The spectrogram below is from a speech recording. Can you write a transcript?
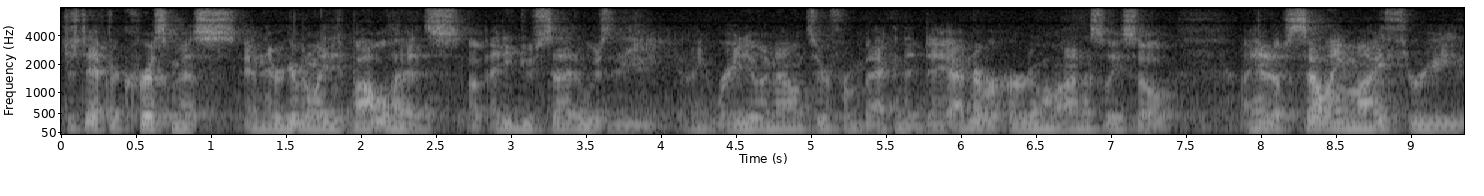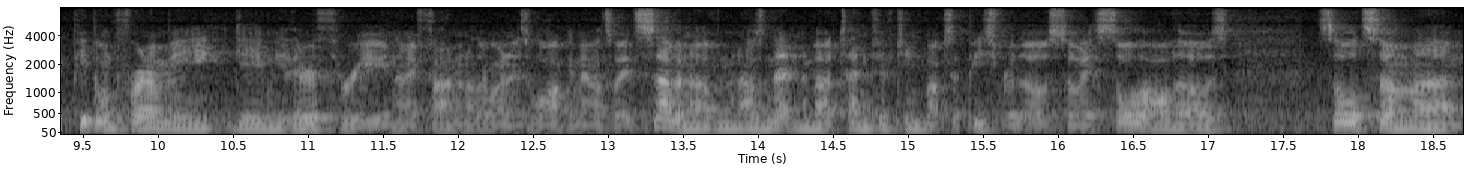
just after Christmas, and they were giving away these bobbleheads of Eddie Doucette, who was the I think radio announcer from back in the day. I've never heard of him honestly, so I ended up selling my three. People in front of me gave me their three, and then I found another one as walking out, so I had seven of them, and I was netting about 10, 15 bucks a piece for those. So I sold all those, sold some um,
